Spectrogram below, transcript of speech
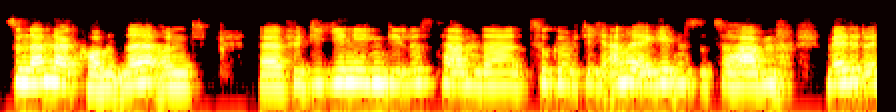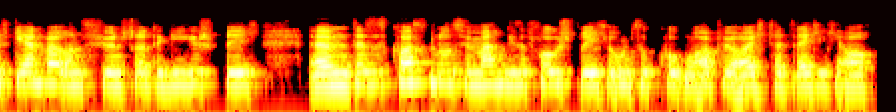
zueinander kommt, ne? Und für diejenigen, die Lust haben, da zukünftig andere Ergebnisse zu haben, meldet euch gern bei uns für ein Strategiegespräch. Ähm, das ist kostenlos. Wir machen diese Vorgespräche, um zu gucken, ob wir euch tatsächlich auch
